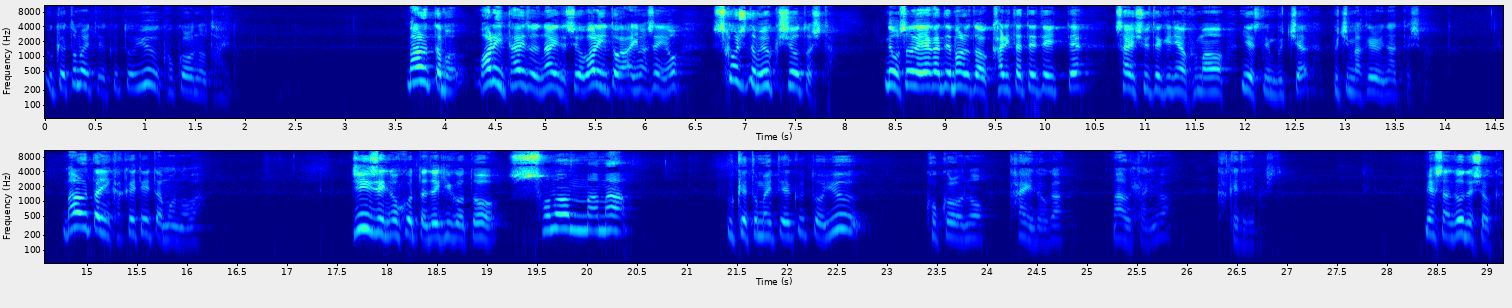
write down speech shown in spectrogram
受け止めていくという心の態度。マルタも悪い態度じゃないですよ。悪い意図がありませんよ。少しでもよくしようとした。でもそれがやがてマルタを駆り立てていって最終的には不満をイエスにぶちぶちまけるようになってしまったマルタに欠けていたものは人生に起こった出来事をそのまま受け止めていくという心の態度がマルタには欠けていました。皆さんどうでしょうか？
